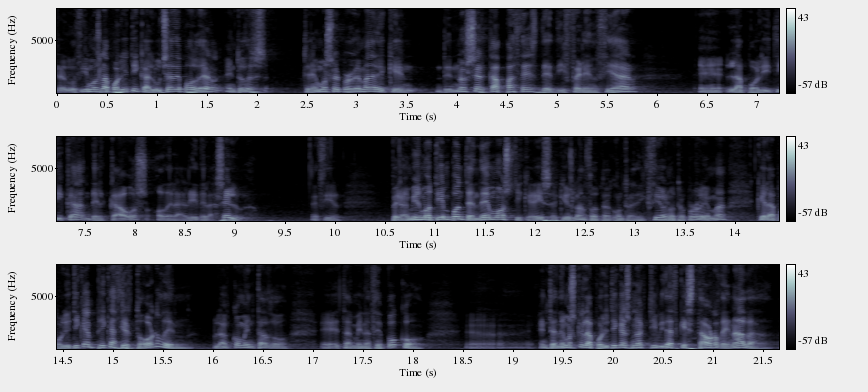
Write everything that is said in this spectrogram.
reducimos la política a lucha de poder, entonces tenemos el problema de, que, de no ser capaces de diferenciar eh, la política del caos o de la ley de la selva. Es decir, pero al mismo tiempo entendemos, si queréis, aquí os lanzo otra contradicción, otro problema, que la política implica cierto orden. Lo han comentado eh, también hace poco. Eh, entendemos que la política es una actividad que está ordenada,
